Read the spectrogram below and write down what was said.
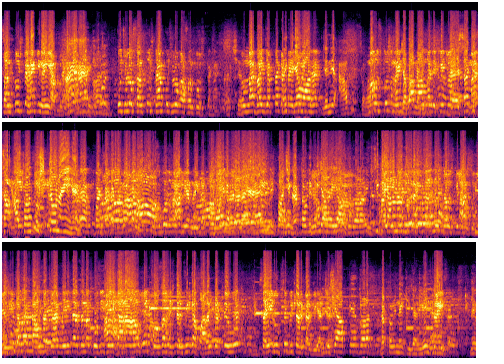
संतुष्ट हैं कि नहीं आप लोग? कुछ लोग संतुष्ट हैं कुछ लोग असंतुष्ट हैं। अच्छा। तो मैं भाई जब तक है आप मैं उसको तो नहीं जवाब नहीं पाऊँगा देखिए जो जैसा कि असंतुष्ट क्यों नहीं है? उसको तो मैं क्लियर नहीं तो हैं घटतौली की जा रही है आपके द्वारा। उसी के कारण जो जो नहीं संतुष्ट है। उसके लिए कुछ नहीं कर सकता हूँ सर। जो है मेरी तरफ़ से मैं कोशिश यही कर रहा हूँ कि सोशल डिस्टेंसिंग का पालन करते हुए सही रूप से वितरण कर दिया जैसे आपके द्वारा कर्तव्य नहीं की जा रही है नहीं सर। नहीं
